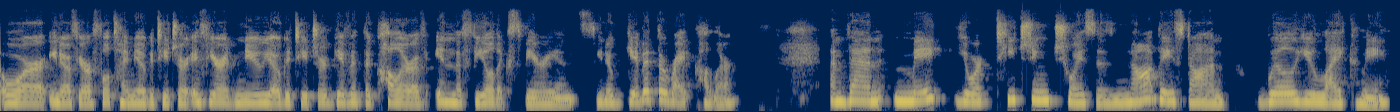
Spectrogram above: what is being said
or, you know, if you're a full time yoga teacher, if you're a new yoga teacher, give it the color of in the field experience. You know, give it the right color And then make your teaching choices not based on will you like me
